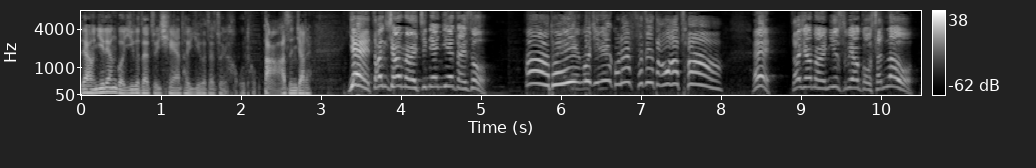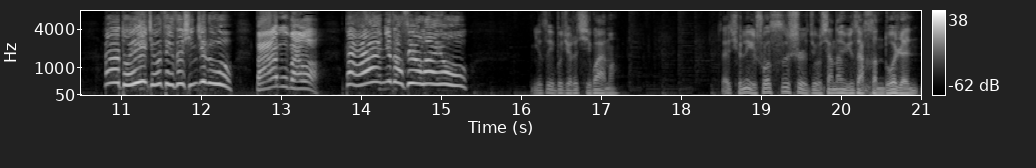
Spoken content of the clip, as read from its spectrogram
然后你两个一个在最前头，一个在最后头，大声叫的，耶，张小妹儿，今天你也在说啊？对，我今天过来负责倒下茶。哎，张小妹儿，你是不是要过生了？啊，对，就这周星期六，办不办哦？办，你到时候来哟。你自己不觉得奇怪吗？在群里说私事，就相当于在很多人，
